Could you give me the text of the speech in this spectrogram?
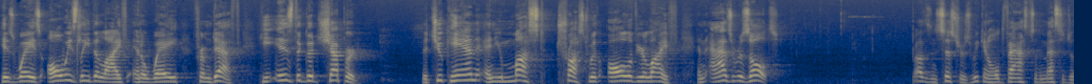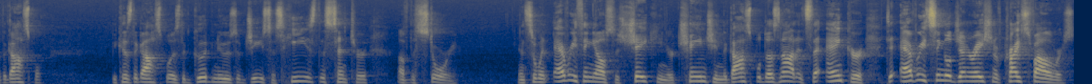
His ways always lead to life and away from death. He is the good shepherd that you can and you must trust with all of your life. And as a result, brothers and sisters, we can hold fast to the message of the gospel because the gospel is the good news of Jesus. He is the center of the story. And so when everything else is shaking or changing, the gospel does not. It's the anchor to every single generation of Christ followers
